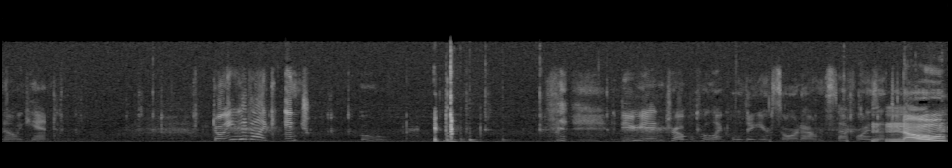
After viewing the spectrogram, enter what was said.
No, we can't. Don't you get like in? Do you get in trouble for like holding your sword out and stuff, or is No,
